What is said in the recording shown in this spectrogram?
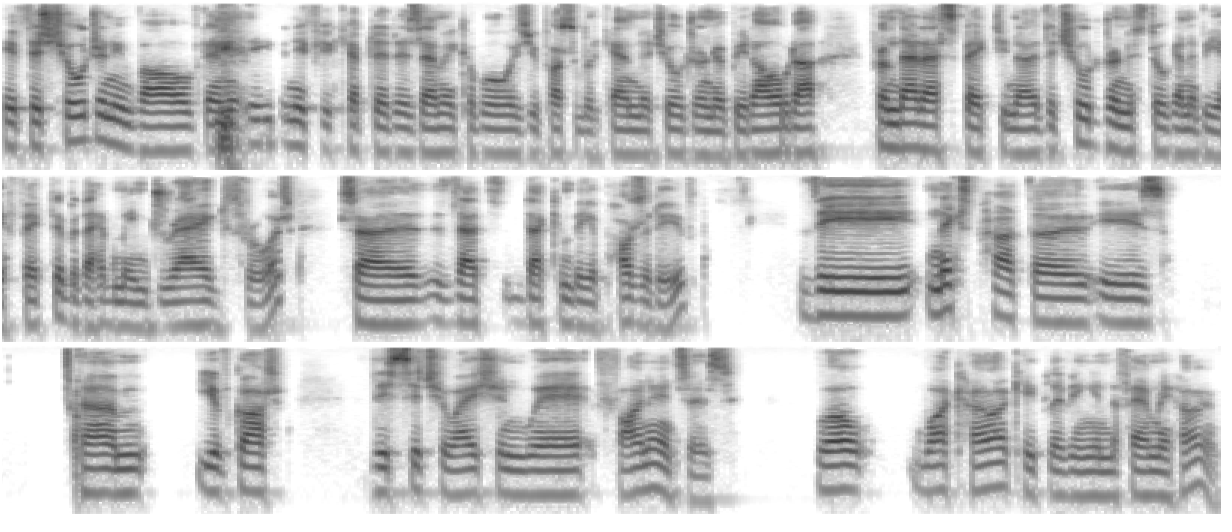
if there's children involved, and even if you kept it as amicable as you possibly can, the children are a bit older. From that aspect, you know, the children are still going to be affected, but they haven't been dragged through it. So that's that can be a positive. The next part, though, is um, you've got this situation where finances. Well, why can't I keep living in the family home?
